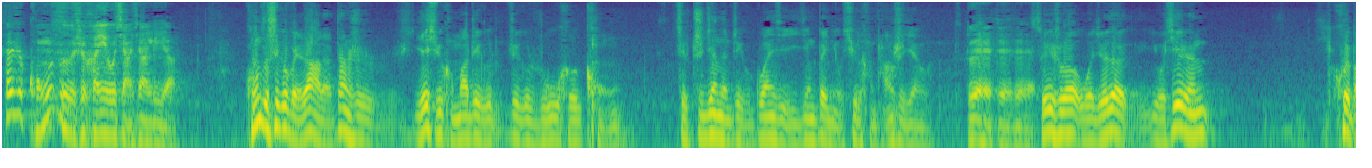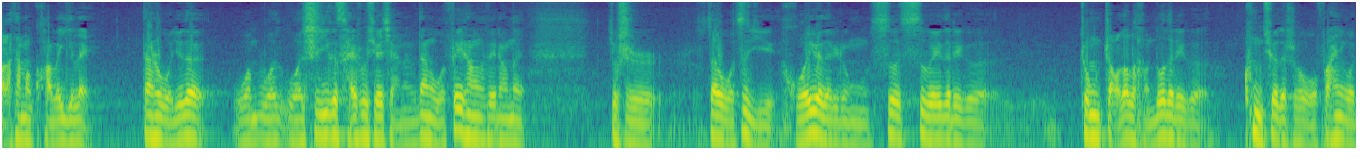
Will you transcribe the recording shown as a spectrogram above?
但是孔子是很有想象力啊。孔子是个伟大的，但是也许恐怕这个这个儒和孔这之间的这个关系已经被扭曲了很长时间了。对对对，所以说，我觉得有些人会把他们划为一类，但是我觉得我我我是一个才疏学浅的，但是我非常非常的，就是在我自己活跃的这种思思维的这个中找到了很多的这个空缺的时候，我发现我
